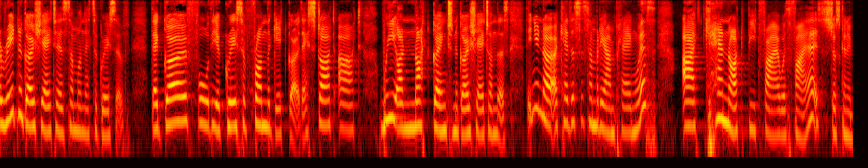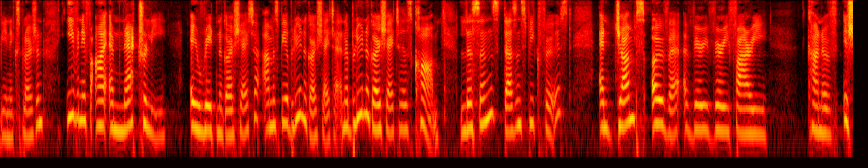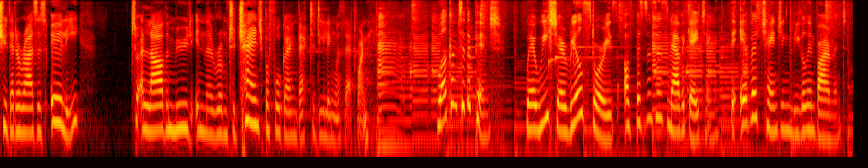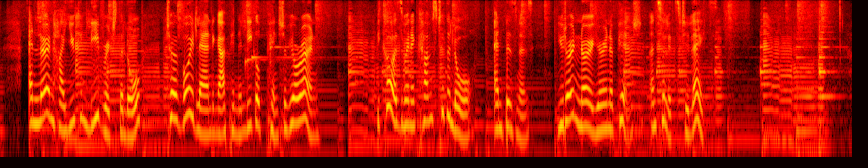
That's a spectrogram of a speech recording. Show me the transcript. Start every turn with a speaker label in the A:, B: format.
A: A red negotiator is someone that's aggressive. They go for the aggressive from the get go. They start out, we are not going to negotiate on this. Then you know, okay, this is somebody I'm playing with. I cannot beat fire with fire. It's just going to be an explosion. Even if I am naturally a red negotiator, I must be a blue negotiator. And a blue negotiator is calm, listens, doesn't speak first, and jumps over a very, very fiery kind of issue that arises early to allow the mood in the room to change before going back to dealing with that one.
B: Welcome to The Pinch, where we share real stories of businesses navigating the ever changing legal environment and learn how you can leverage the law to avoid landing up in a legal pinch of your own. Because when it comes to the law and business, you don't know you're in a pinch until it's too late.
